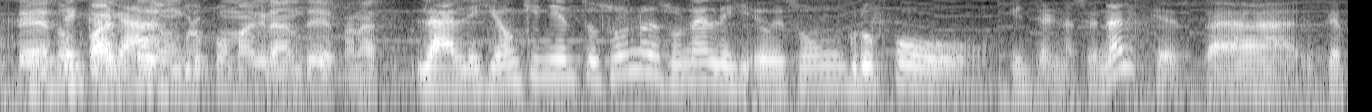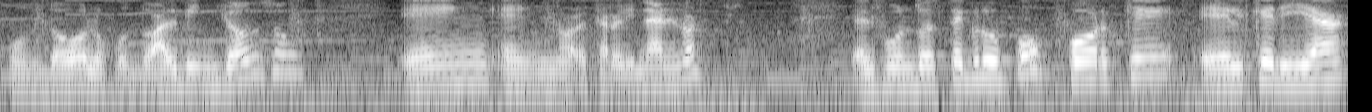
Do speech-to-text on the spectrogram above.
Ustedes gente son parte encargada. de un grupo más grande de fanáticos. La Legión 501 es, una, es un grupo internacional que está, se fundó, lo fundó Alvin Johnson en, en Carolina del Norte. Él fundó este grupo porque él quería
